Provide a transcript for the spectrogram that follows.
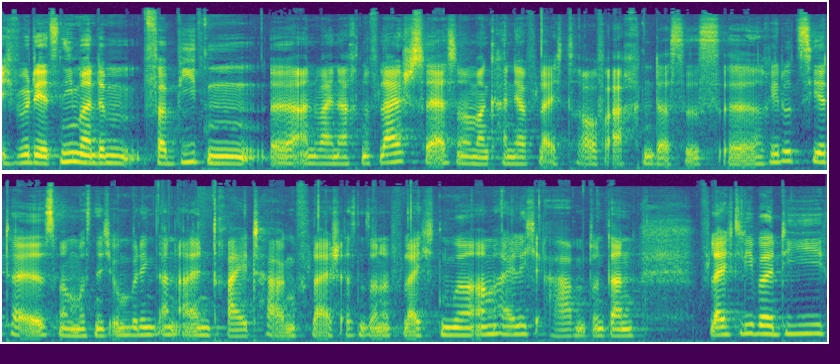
Ich würde jetzt niemandem verbieten, äh, an Weihnachten Fleisch zu essen, aber man kann ja vielleicht darauf achten, dass es äh, reduzierter ist. Man muss nicht unbedingt an allen drei Tagen Fleisch essen, sondern vielleicht nur am Heiligabend und dann vielleicht lieber die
